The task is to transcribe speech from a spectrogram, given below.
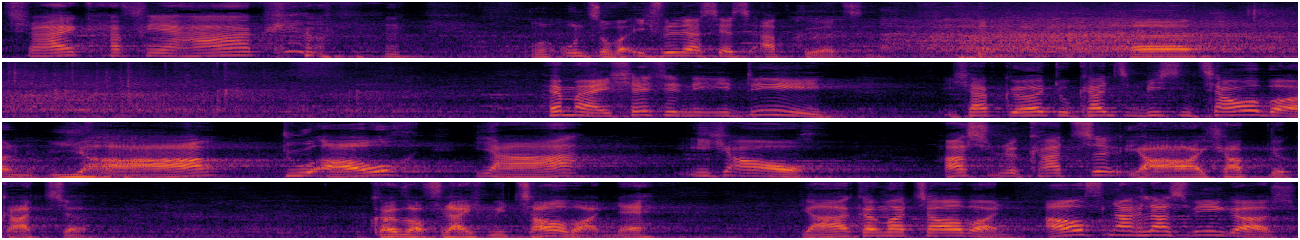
Zwei Kaffee Haag. und, und so weiter. Ich will das jetzt abkürzen. äh, Hör mal, ich hätte eine Idee. Ich habe gehört, du kannst ein bisschen zaubern. Ja, du auch? Ja, ich auch. Hast du eine Katze? Ja, ich habe eine Katze. Können wir vielleicht mit zaubern, ne? Ja, können wir zaubern. Auf nach Las Vegas.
